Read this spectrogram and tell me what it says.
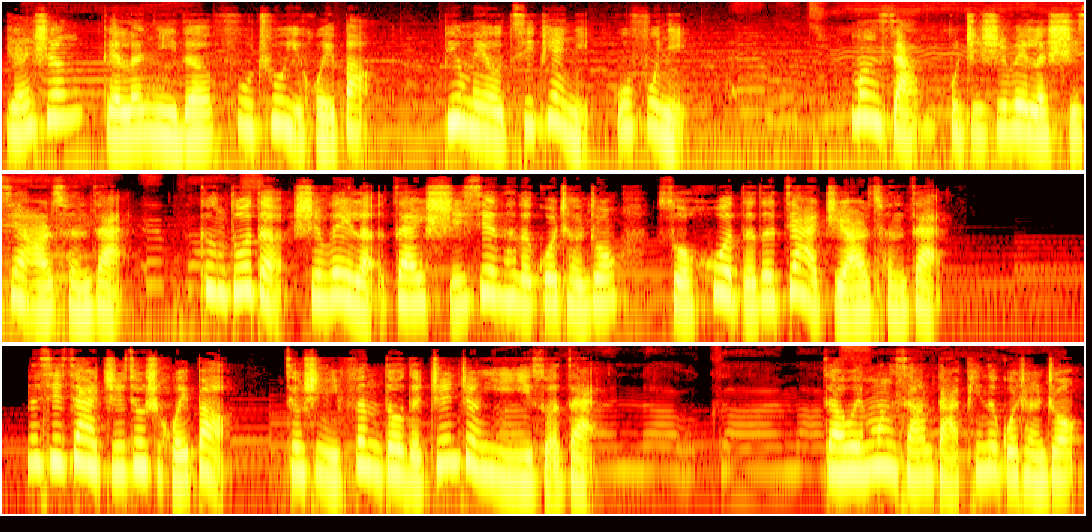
人生给了你的付出与回报，并没有欺骗你、辜负你。梦想不只是为了实现而存在。更多的是为了在实现它的过程中所获得的价值而存在，那些价值就是回报，就是你奋斗的真正意义所在。在为梦想打拼的过程中，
